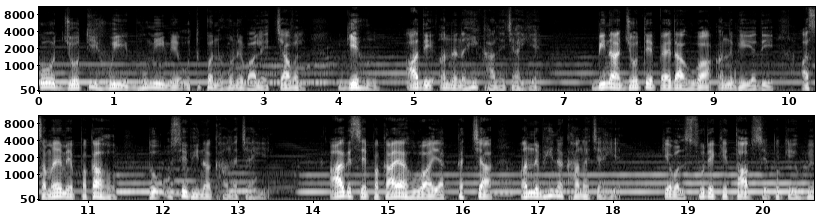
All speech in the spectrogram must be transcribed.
को जोती हुई भूमि में उत्पन्न होने वाले चावल, गेहूँ आदि अन्न नहीं खाने चाहिए। बिना जोते पैदा हुआ अन्न भी यदि असमय में पका हो तो उसे भी न खाना चाहिए। आग से पकाया हुआ या कच्चा अन्न भी न खाना चाहिए। केवल सूर्य के ताप से पके हुए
